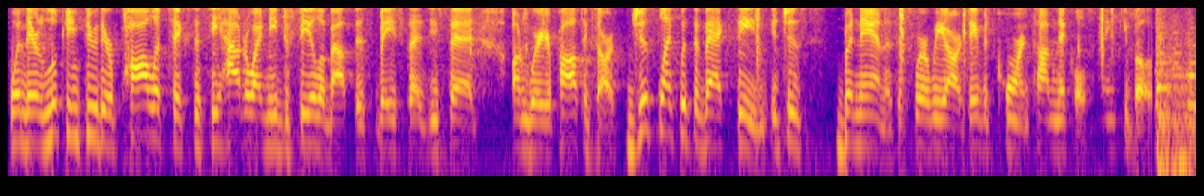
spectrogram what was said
when they're looking through their politics to see how do I need to feel about this based, as you said, on where your politics are. Just like with the vaccine, it's just bananas. It's where we are. David Corn, Tom Nichols, thank you both.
